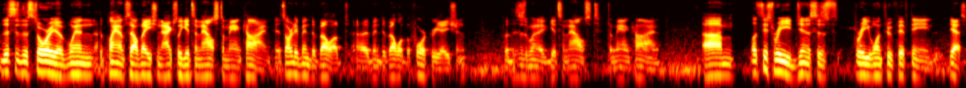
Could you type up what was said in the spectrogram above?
This is the story of when the plan of salvation actually gets announced to mankind. It's already been developed. Uh, it's been developed before creation, but this is when it gets announced to mankind. Um, let's just read Genesis three one through fifteen. Yes.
